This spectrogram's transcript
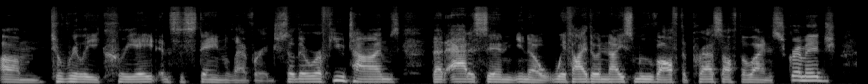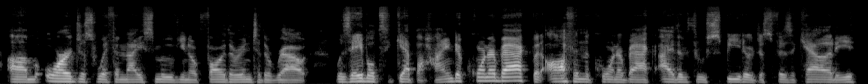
um, to really create and sustain leverage. So there were a few times that Addison, you know, with either a nice move off the press, off the line of scrimmage, um, or just with a nice move, you know, farther into the route, was able to get behind a cornerback, but often the cornerback, either through speed or just physicality,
